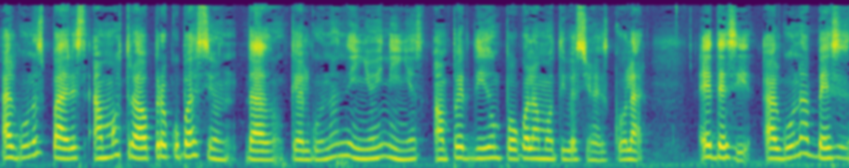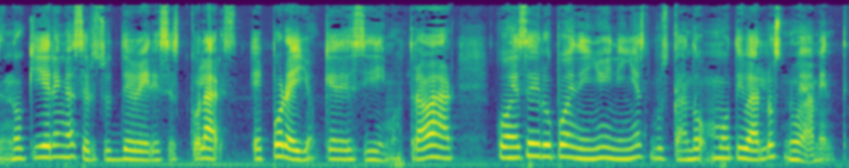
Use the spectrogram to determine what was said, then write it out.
Algunos padres han mostrado preocupación dado que algunos niños y niñas han perdido un poco la motivación escolar. Es decir, algunas veces no quieren hacer sus deberes escolares. Es por ello que decidimos trabajar con ese grupo de niños y niñas buscando motivarlos nuevamente.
